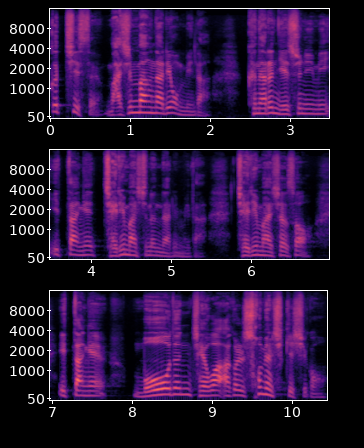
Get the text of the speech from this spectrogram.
끝이 있어요. 마지막 날이 옵니다. 그날은 예수님이 이 땅에 재림하시는 날입니다. 재림하셔서 이 땅에 모든 죄와 악을 소멸시키시고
